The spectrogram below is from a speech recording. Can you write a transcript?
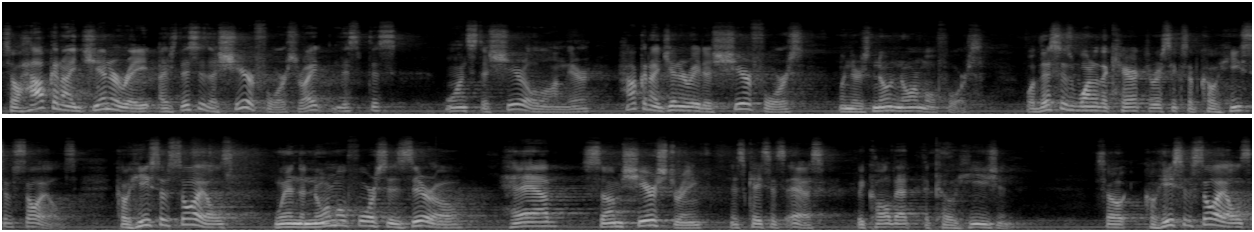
So how can I generate, this is a shear force, right? This, this wants to shear along there. How can I generate a shear force when there's no normal force? Well, this is one of the characteristics of cohesive soils. Cohesive soils, when the normal force is zero, have some shear strength, in this case it's S, we call that the cohesion. So cohesive soils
